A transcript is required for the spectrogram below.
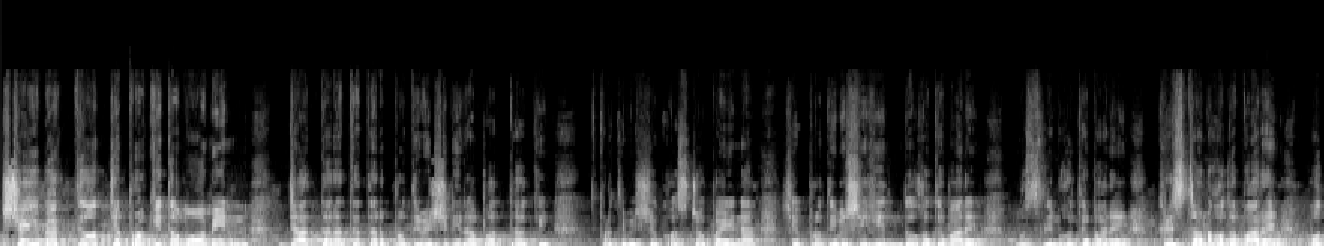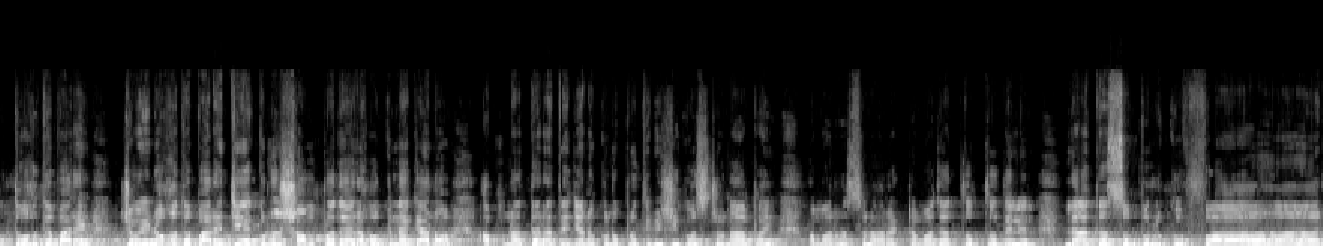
সেই ব্যক্তি হচ্ছে প্রকৃত মমিন, যার দ্বারাতে তার প্রতিবেশী নিরাপদ থাকে। প্রতিবেশী কষ্ট পায় না, সে প্রতিবেশী হিন্দু হতে পারে, মুসলিম হতে পারে, খ্রিস্টান হতে পারে, বৌদ্ধ হতে পারে, জৈন হতে পারে, যে কোনো সম্প্রদায়ের হোক না কেন, আপনার দ্বারাতে যেন কোনো প্রতিবেশী কষ্ট না পায়। আমার রাসূল আর একটা মজার তথ্য দিলেন লাতাসব্বুল কুফার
